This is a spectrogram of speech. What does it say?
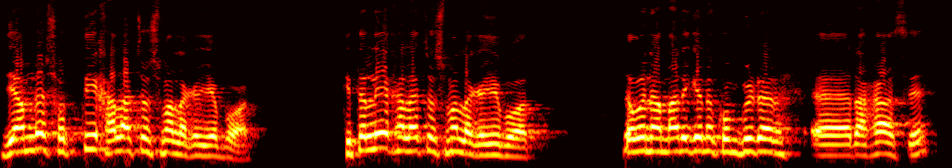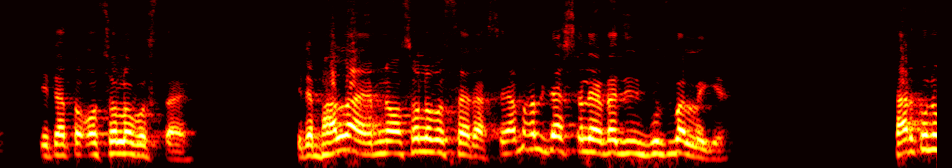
যে আমরা সত্যি খালা চশমা লাগাইয়া বয়াত। কিতালে খালা চশমা লাগাইয়া বয়াত? যেমন আমার এখানে কম্পিউটার রাখা আছে, এটা তো অচল অবস্থায়। এটা ভালো, এমনি অচল অবস্থায় রাখছে। আমার খালি জাস্ট খালি একটা জিনিস বুঝবার লাগে। তার কোনো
